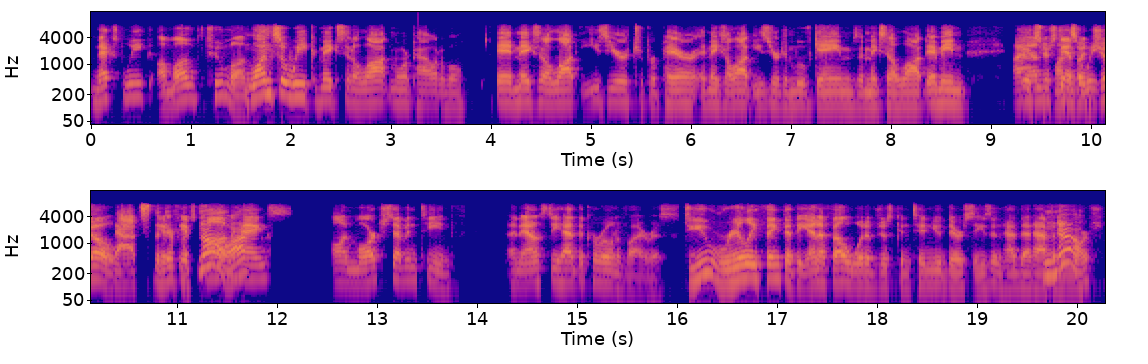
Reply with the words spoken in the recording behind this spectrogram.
Next week, a month, two months. once a week makes it a lot more palatable. It makes it a lot easier to prepare. It makes it a lot easier to move games. It makes it a lot. I mean, I it's understand, but week. Joe, that's the if, difference. If no, Tom I- Hanks on March 17th announced he had the coronavirus, do you really think that the NFL would have just continued their season had that happened in March?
